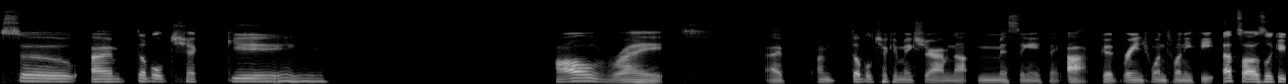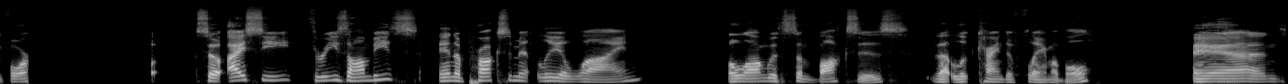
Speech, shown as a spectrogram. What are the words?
so I'm double checking. All right. I I'm double checking, make sure I'm not missing anything. Ah, good. Range 120 feet. That's all I was looking for. So I see three zombies in approximately a line, along with some boxes that look kind of flammable. And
